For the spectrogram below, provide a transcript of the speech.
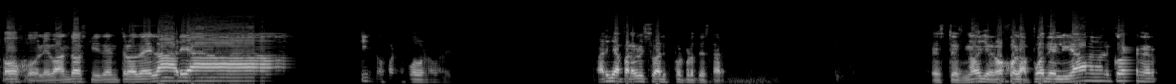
Ojo, Lewandowski dentro del área. Quinto fuera juego, no vale. Amarilla para Luis Suárez por protestar. Este es Neuer, ojo, la puede liar, corner.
